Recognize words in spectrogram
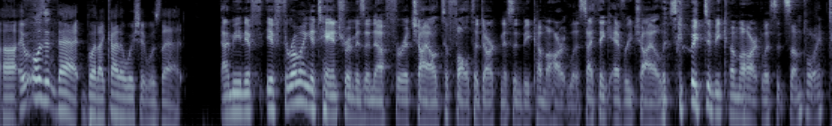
Uh, it wasn't that, but I kind of wish it was that. I mean, if if throwing a tantrum is enough for a child to fall to darkness and become a heartless, I think every child is going to become a heartless at some point.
